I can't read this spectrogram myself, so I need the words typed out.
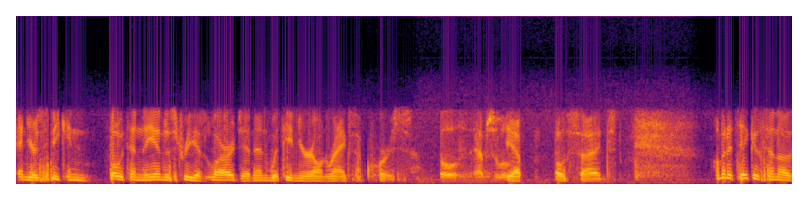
And you're speaking both in the industry at large and then within your own ranks, of course. Both, absolutely. Yep, both sides. I'm going to take us in a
